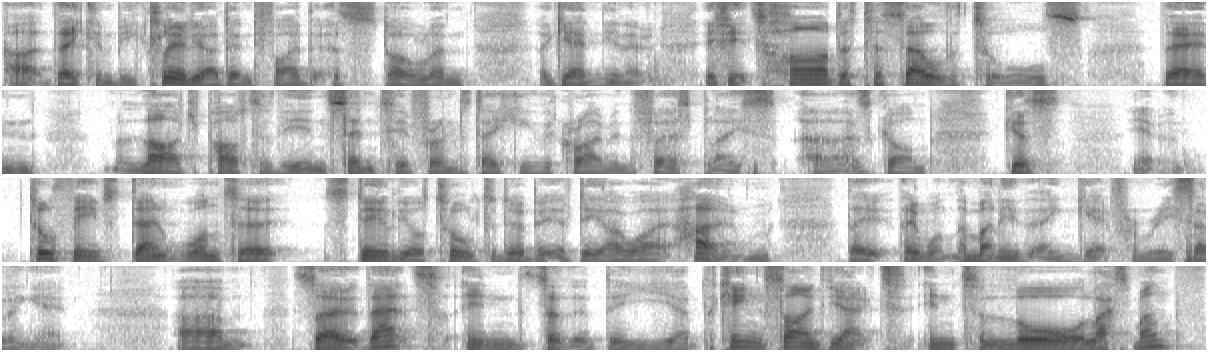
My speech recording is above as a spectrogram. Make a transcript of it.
uh, they can be clearly identified as stolen. Again, you know, if it's harder to sell the tools, then a large part of the incentive for undertaking the crime in the first place uh, has gone. Because you know, tool thieves don't want to steal your tool to do a bit of DIY at home. They they want the money that they can get from reselling it. Um, so that's in. So the the, uh, the, king signed the act into law last month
